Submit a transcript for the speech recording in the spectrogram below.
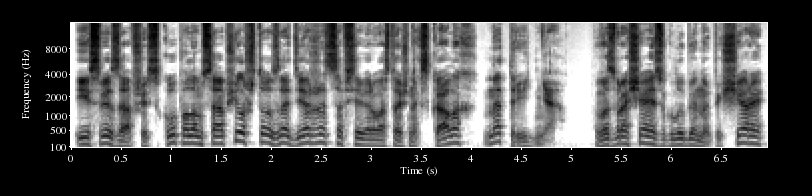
и, связавшись с куполом, сообщил, что задержится в северо-восточных скалах на три дня. Возвращаясь в глубину пещеры,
